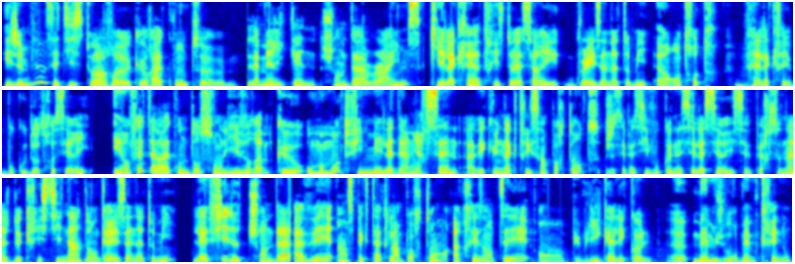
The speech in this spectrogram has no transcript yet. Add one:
Et j'aime bien cette histoire euh, que raconte euh, l'américaine Shonda Rhimes, qui est la créatrice de la série Grey's Anatomy, euh, entre autres. Elle a créé beaucoup d'autres séries. Et en fait, elle raconte dans son livre que au moment de filmer la dernière scène avec une actrice importante, je sais pas si vous connaissez la série, c'est le personnage de Christina dans Grey's Anatomy, la fille de Chanda avait un spectacle important à présenter en public à l'école, même jour, même créneau.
